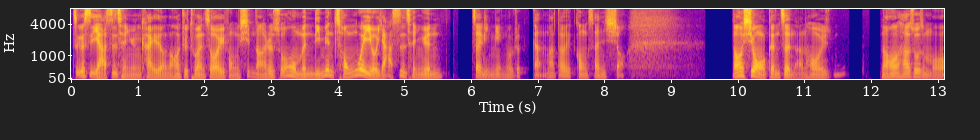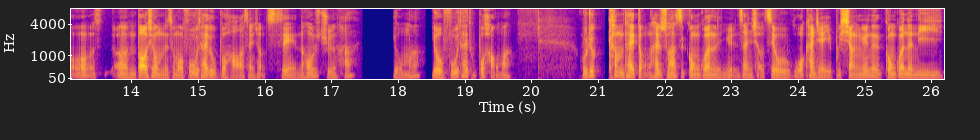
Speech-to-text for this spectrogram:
这个是雅士成员开的，然后就突然收到一封信，然后就说我们里面从未有雅士成员在里面，我就干嘛到底公三小，然后希望我更正啊，然后。然后他说什么？呃呃，很抱歉，我们什么服务态度不好啊，三小之类。然后我就觉得哈，有吗？有服务态度不好吗？我就看不太懂。他就说他是公关人员，三小，只有我看起来也不像，因为那个公关能力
